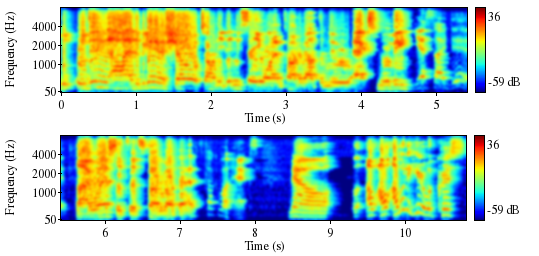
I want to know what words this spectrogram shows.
Well, didn't uh, at the beginning of the show, Tony? Didn't you say you wanted to talk about the new X movie, Yes, I did. Ti West? Let's let's talk about that. Let's talk about X. Now, I, I, I want to hear what Chris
